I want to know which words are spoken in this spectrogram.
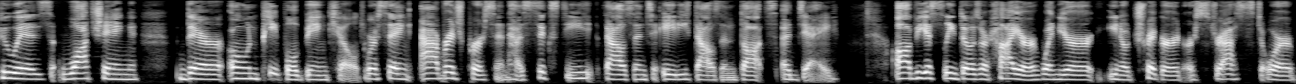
who is watching their own people being killed. We're saying average person has 60,000 to 80,000 thoughts a day. Obviously, those are higher when you're, you know, triggered or stressed or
